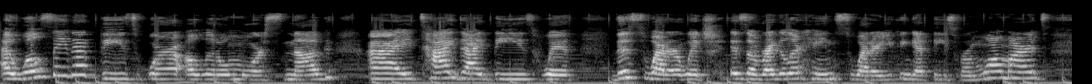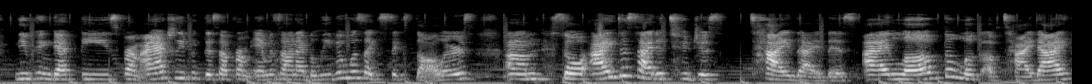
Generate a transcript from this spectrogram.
I will say that these were a little more snug. I tie-dyed these with this sweater which is a regular hanes sweater. You can get these from walmart. You can get these from i actually picked this up from amazon. I believe it was like six dollars. Um so i decided to just tie-dye this. I love the look of tie-dye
